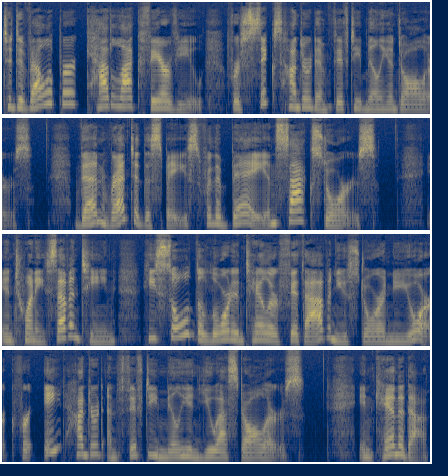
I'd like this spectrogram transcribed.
to developer Cadillac Fairview for $650 million, then rented the space for the Bay and Saks stores. In 2017, he sold the Lord & Taylor Fifth Avenue store in New York for 850 million US dollars. In Canada,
